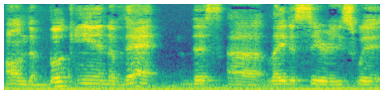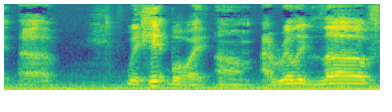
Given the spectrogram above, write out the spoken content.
on the book end of that, this uh, latest series with uh, with Hit Boy. Um, I really love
